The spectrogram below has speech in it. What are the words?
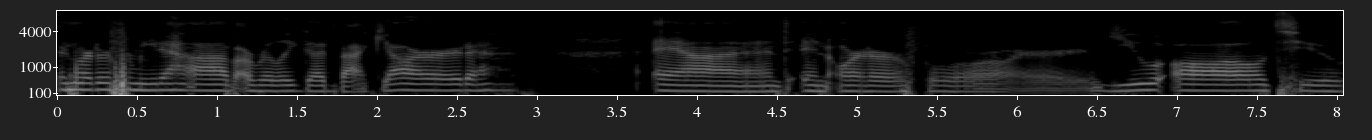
in order for me to have a really good backyard and in order for you all to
